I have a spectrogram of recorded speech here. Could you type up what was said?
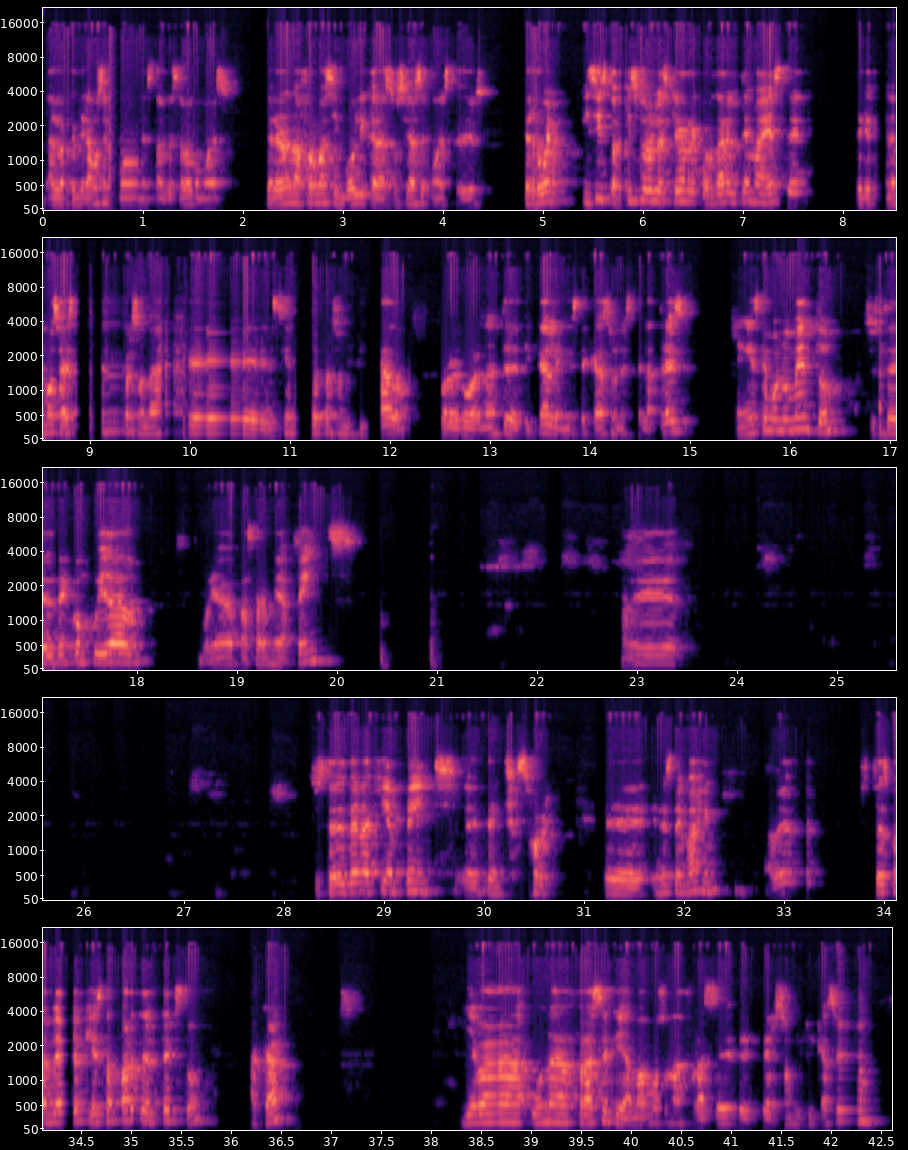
a lo que miramos en la tal vez algo como eso. Pero era una forma simbólica de asociarse con este Dios. Pero bueno, insisto, aquí solo les quiero recordar el tema este de que tenemos a este personaje siendo personificado por el gobernante de Tikal, en este caso en la Estela 13. En este monumento, si ustedes ven con cuidado, voy a pasarme a Paints. A ver. Si ustedes ven aquí en Paint, eh, Paint sorry, eh, en esta imagen, a ver, ustedes pueden ver que esta parte del texto, acá, lleva una frase que llamamos una frase de personificación,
